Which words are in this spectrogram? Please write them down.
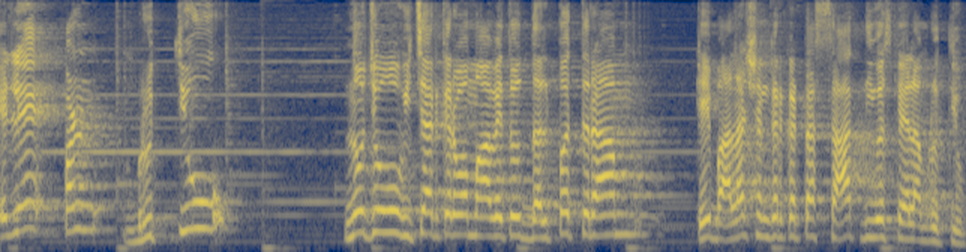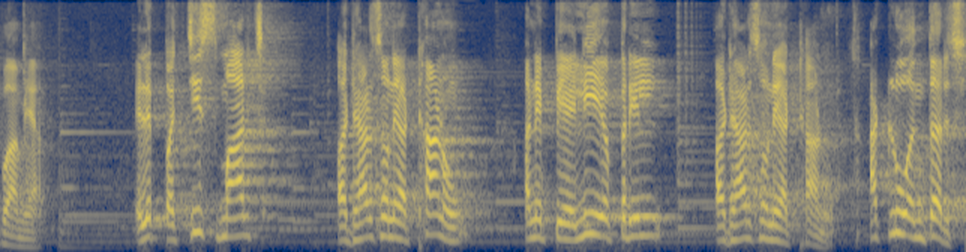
એટલે પણ મૃત્યુનો જો વિચાર કરવામાં આવે તો દલપતરામ એ બાલાશંકર કરતાં સાત દિવસ પહેલાં મૃત્યુ પામ્યા. એટલે પચીસ માર્ચ અઢારસો ને અઠ્ઠાણું અને પહેલી એપ્રિલ અઢારસો ને અઠ્ઠાણું. આટલું અંતર છે.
